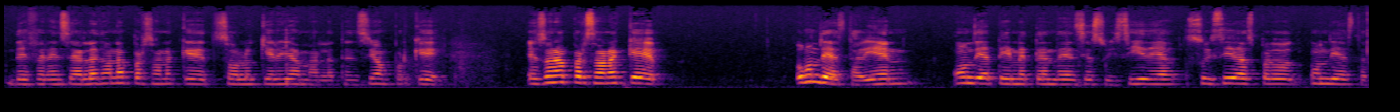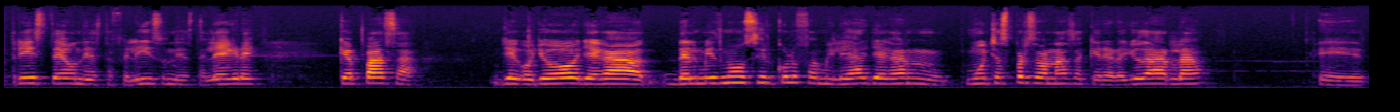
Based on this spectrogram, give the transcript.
Diferenciarla de una persona que solo quiere llamar la atención. Porque es una persona que un día está bien, un día tiene tendencias suicidas, suicidas, pero un día está triste, un día está feliz, un día está alegre. ¿Qué pasa? Llego yo, llega del mismo círculo familiar, llegan muchas personas a querer ayudarla. eh,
